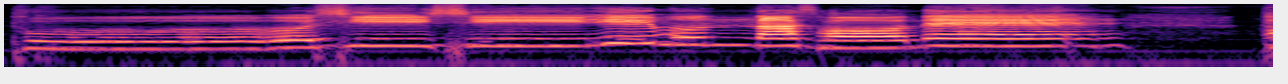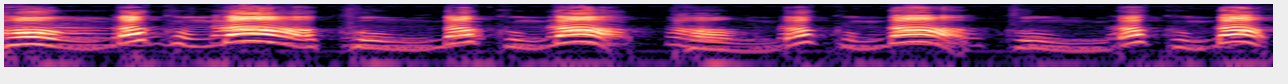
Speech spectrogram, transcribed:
부시시 문 나서네. 덩덕쿵덕 쿵덕쿵덕 덩덕쿵덕 쿵덕쿵덕.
